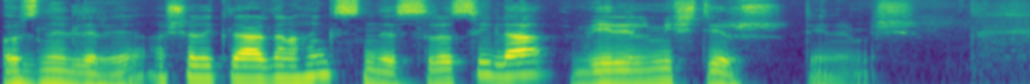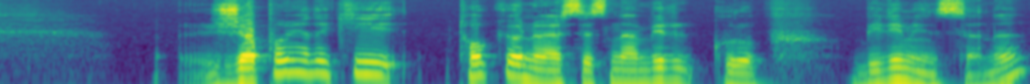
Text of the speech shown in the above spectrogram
özneleri aşağıdakilerden hangisinde sırasıyla verilmiştir denilmiş. Japonya'daki Tokyo Üniversitesi'nden bir grup bilim insanı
